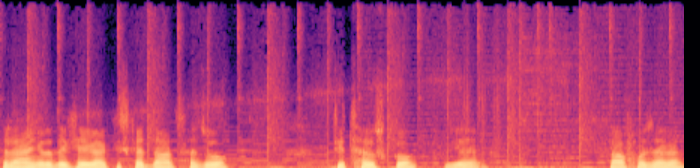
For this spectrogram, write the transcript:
चलाएँगे तो देखिएगा कि इसका दांत है जो तिथ है उसको, ये साफ़ हो जाएगा।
